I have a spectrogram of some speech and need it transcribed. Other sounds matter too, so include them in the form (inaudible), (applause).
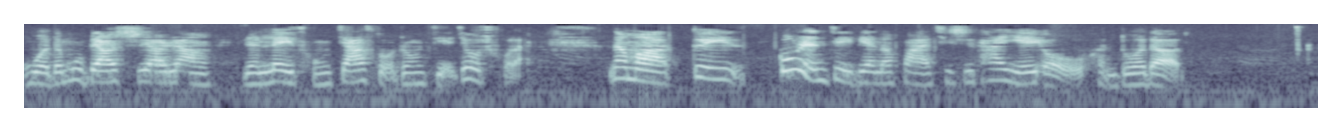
我的目标是要让人类从枷锁中解救出来。那么对于工人这边的话，其实他也有很多的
